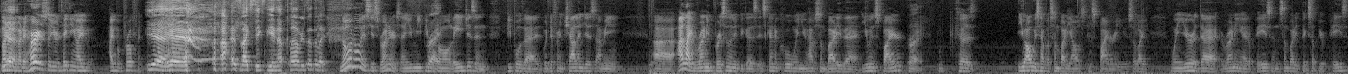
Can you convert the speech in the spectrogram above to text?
but yeah. it, but it hurts, so you're taking ib- ibuprofen. Yeah, yeah, yeah. it's like 60 and up club or something like. No, no, it's just runners, and you meet people Right. from all ages and people that with different challenges. I mean, uh, I like running personally because it's kind of cool when you have somebody that you inspire Right. because you always have a, somebody else inspiring you. So like when you're at that running at a pace and somebody picks up your pace,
